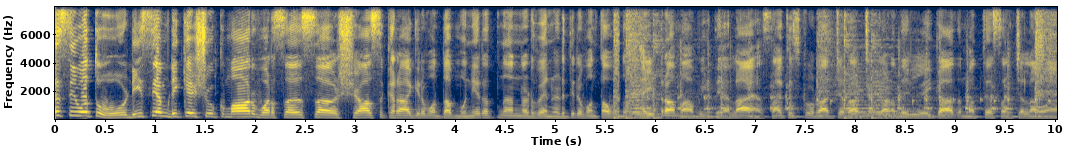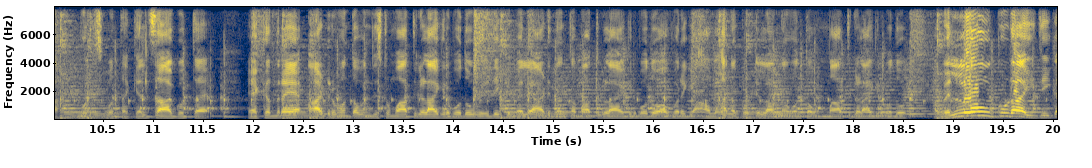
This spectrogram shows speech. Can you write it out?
ಎಸ್, ಇವತ್ತು D C M D K Shivakumar versus ಶಾಸಕರಾಗಿರುವಂತಹ ಮುನಿರತ್ನ ನಡುವೆ ನಡೆದಿರುವಂತಹ ಒಂದು ಹೈಡ್ರಾಮ ಇದೆ ಅಲ್ಲ? ಸಾಕಷ್ಟು ರಾಜ್ಯ ರಾಜಕಾರಣದಲ್ಲಿ ಈಗ ಮತ್ತೆ ಸಂಚಲನ ಮೂಡಿಸುವಂತ ಕೆಲಸ ಆಗುತ್ತೆ. ಯಾಕಂದ್ರೆ ಆಡಿರುವಂಥ ಒಂದಿಷ್ಟು ಮಾತುಗಳಾಗಿರ್ಬೋದು, ವೇದಿಕೆ ಮೇಲೆ ಆಡಿದಂಥ ಮಾತುಗಳಾಗಿರ್ಬೋದು, ಅವರಿಗೆ ಆಹ್ವಾನ ಕೊಟ್ಟಿಲ್ಲ ಅನ್ನುವಂಥ ಒಂದು ಮಾತುಗಳಾಗಿರ್ಬೋದು, ಅವೆಲ್ಲವೂ ಕೂಡ ಇದೀಗ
